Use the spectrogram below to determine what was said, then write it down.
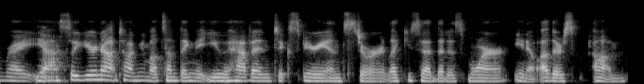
Right. Yeah. yeah. So you're not talking about something that you haven't experienced or like you said that is more, you know, others um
